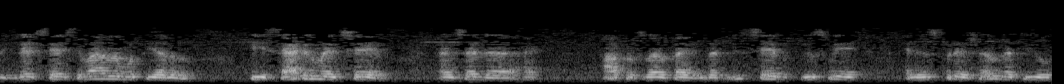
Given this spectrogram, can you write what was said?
the great sage Shivananda Murthy he sat in my chair and said, uh, after some time, that this chair gives me an inspiration that you,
